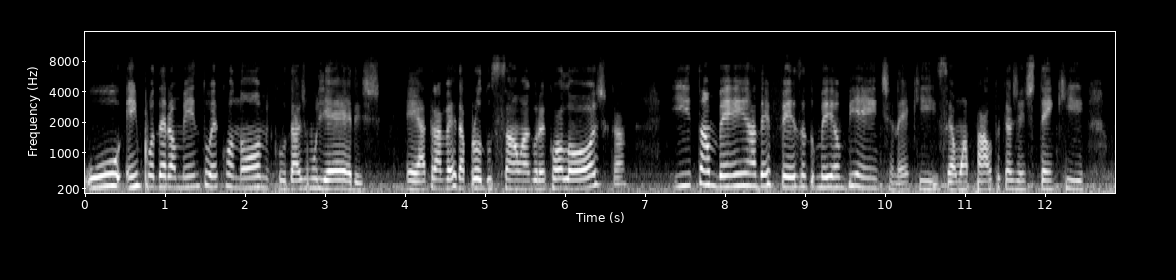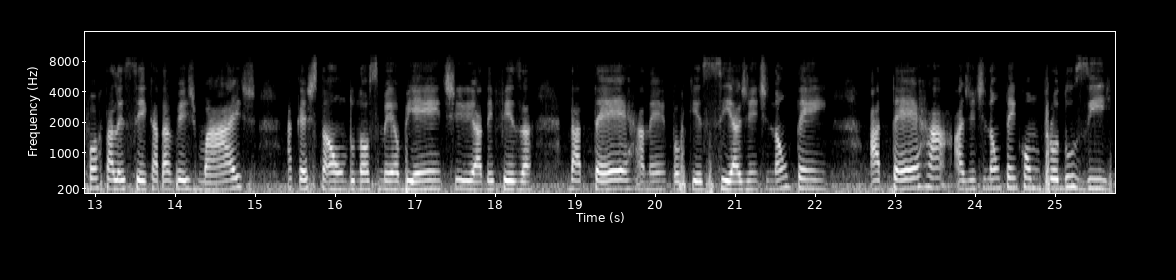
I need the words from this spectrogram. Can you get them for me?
o empoderamento econômico das mulheres é, através da produção agroecológica e também a defesa do meio ambiente, né? Que isso é uma pauta que a gente tem que fortalecer cada vez mais a questão do nosso meio ambiente, a defesa da terra, né? Porque se a gente não tem a terra, a gente não tem como produzir.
